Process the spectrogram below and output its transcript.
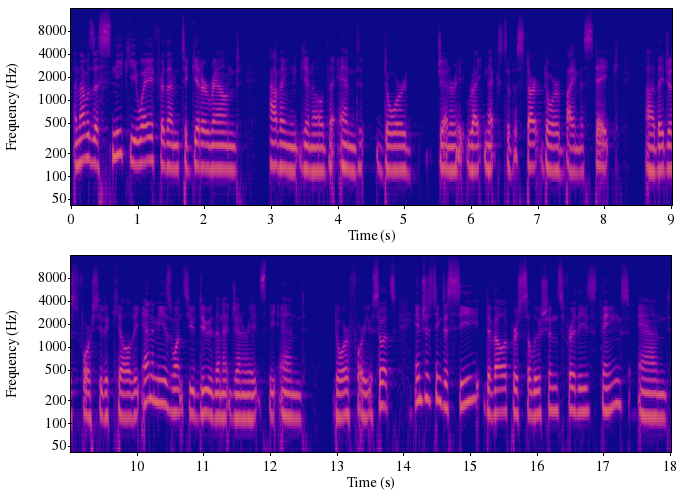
And that was a sneaky way for them to get around having you know the end door generate right next to the start door by mistake uh, they just force you to kill the enemies. Once you do, then it generates the end door for you. So it's interesting to see developers' solutions for these things and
